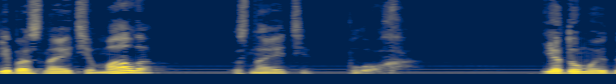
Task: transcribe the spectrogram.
либо знаете мало, знаете плохо. Я думаю,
